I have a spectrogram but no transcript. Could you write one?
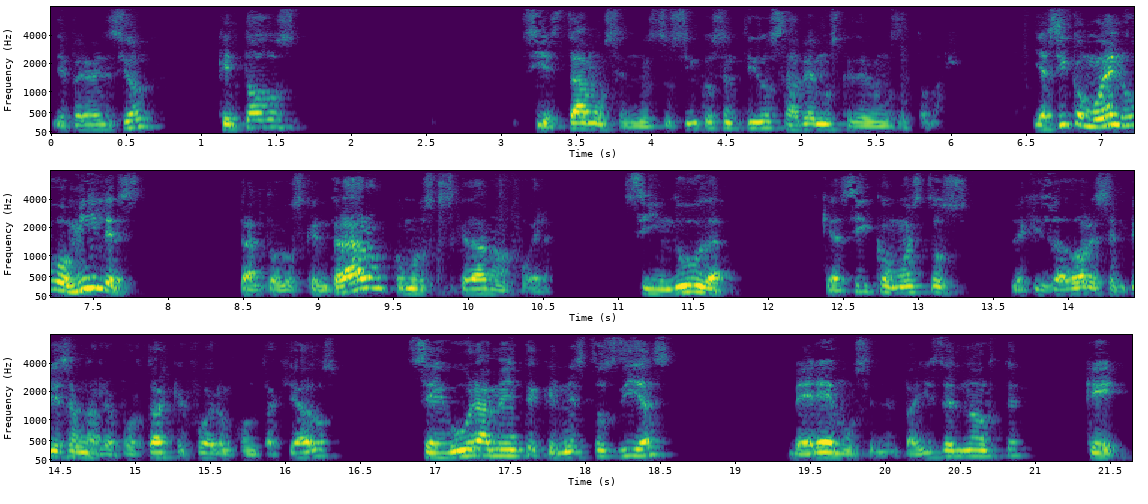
de prevención que todos si estamos en nuestros cinco sentidos, sabemos que debemos de tomar. Y así como él, hubo miles, tanto los que entraron como los que se quedaron afuera. Sin duda que así como estos legisladores empiezan a reportar que fueron contagiados, seguramente que en estos días veremos en el país del norte que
